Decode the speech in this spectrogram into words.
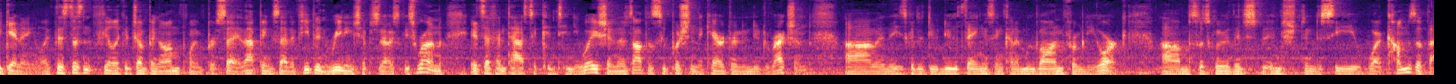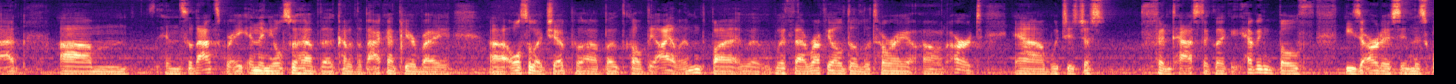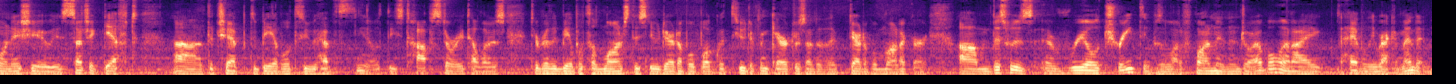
beginning. Like this doesn't feel like a jumping on point per se. That being said, if you've been reading Chip Zdarsky's run, it's a fantastic continuation. It's obviously pushing the character in a new direction, um, and he's going to do new things and kind of move on from New York. Um, so it's going to be interesting to see what comes of that. Um, and so that's great. And then you also have the kind of the backup here by uh, also by Chip, uh, but called The Island by with uh, Rafael de la Torre on art, uh, which is just fantastic. Like having both these artists in this one issue is such a gift uh, Chip to be able to have you know these top storytellers to really be able to launch this new Daredevil book with two different characters under the Daredevil moniker. Um, this was a real treat. It was a lot of fun and enjoyable, and I heavily recommend it.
